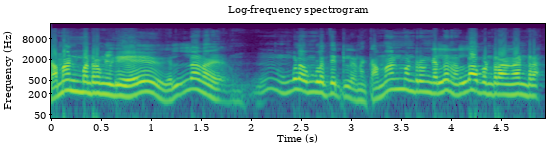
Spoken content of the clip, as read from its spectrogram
கமெண்ட் பண்ணுறவங்களுக்கு எல்லாம் நான் உங்களை உங்களை திட்டல. நான் கமெண்ட் பண்ணுறவங்க எல்லாம் நல்லா பண்ணுறாங்கன்றேன்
